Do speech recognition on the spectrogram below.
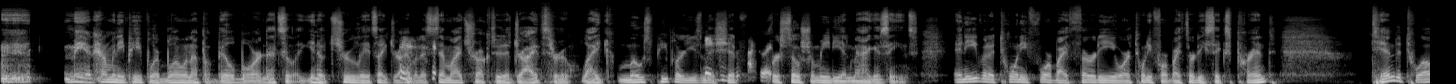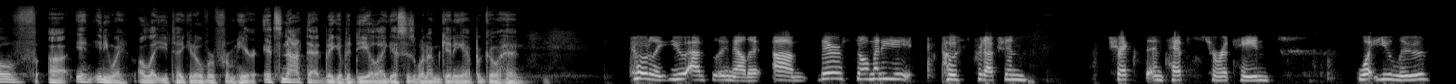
man, how many people are blowing up a billboard? That's you know truly it's like driving a semi truck through the drive through. Like most people are using this exactly. shit for social media and magazines, and even a twenty four by thirty or a twenty four by thirty six print. 10 to 12 uh in, anyway i'll let you take it over from here it's not that big of a deal i guess is what i'm getting at but go ahead Totally. You absolutely nailed it. Um, there are so many post production tricks and tips to retain what you lose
